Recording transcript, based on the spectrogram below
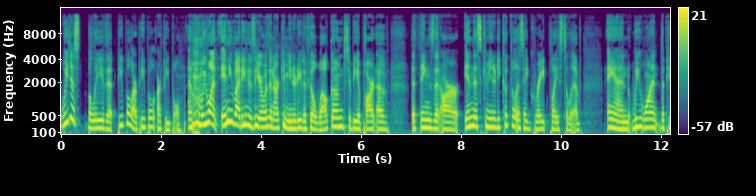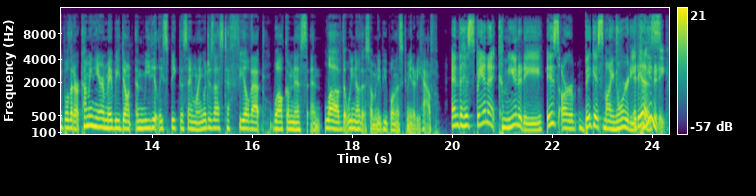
We just believe that people are people are people. And we want anybody who's here within our community to feel welcomed, to be a part of the things that are in this community. Cookeville is a great place to live. And we want the people that are coming here and maybe don't immediately speak the same language as us to feel that welcomeness and love that we know that so many people in this community have. And the Hispanic community is our biggest minority it community. Is.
